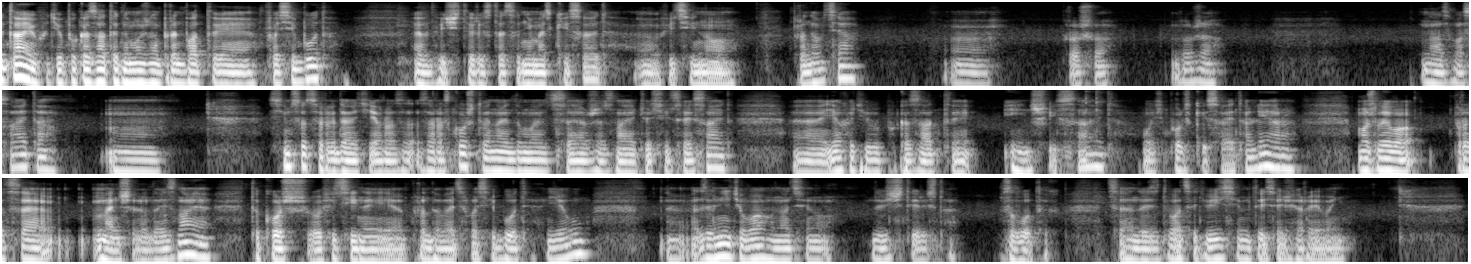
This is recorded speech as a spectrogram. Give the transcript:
Вітаю! Хотів показати, де можна придбати Фасібот F2400. Це німецький сайт офіційного продавця. Е, Прошу дуже. Назва сайта. 749 євро зараз коштує, ну я думаю, це вже знають усі цей сайт. Е, Я хотів би показати інший сайт. Ось польський сайт Allegro. Можливо, про це менше людей знає. Також офіційний продавець Фасібот ЄУ. Е, Зверніть увагу на ціну 2400 злотих. Це десь 28 тисяч гривень.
